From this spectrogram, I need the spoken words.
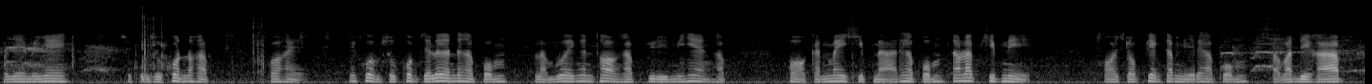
พ่อใหญ่แม่ใหญ่ สุขุสุขคนนะครับ ก็ให้มีความสุขความเจริญนะครับ ผมลำรวยเงินทองครับอยู่ดีมีแห้งครับพอกันไม่คลิปหนาเด้อครับผมสำหรับคลิปนี้ ขอจบเพียงจำเนี้เด้อครับผม สวัสดีครับ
